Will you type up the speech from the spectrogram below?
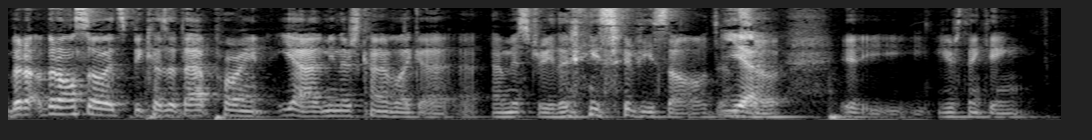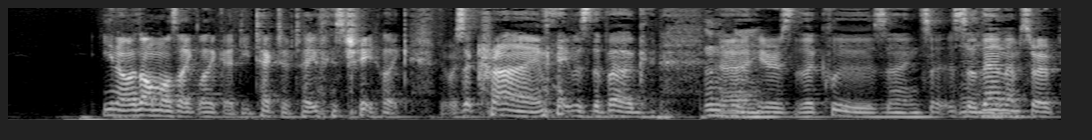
But but also it's because at that point, yeah. I mean, there's kind of like a, a a mystery that needs to be solved. And Yeah. So it, you're thinking, you know, it's almost like like a detective type mystery. Like there was a crime, it was the bug. Uh, Mm-hmm. here's the clues, and so so then I'm sort of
